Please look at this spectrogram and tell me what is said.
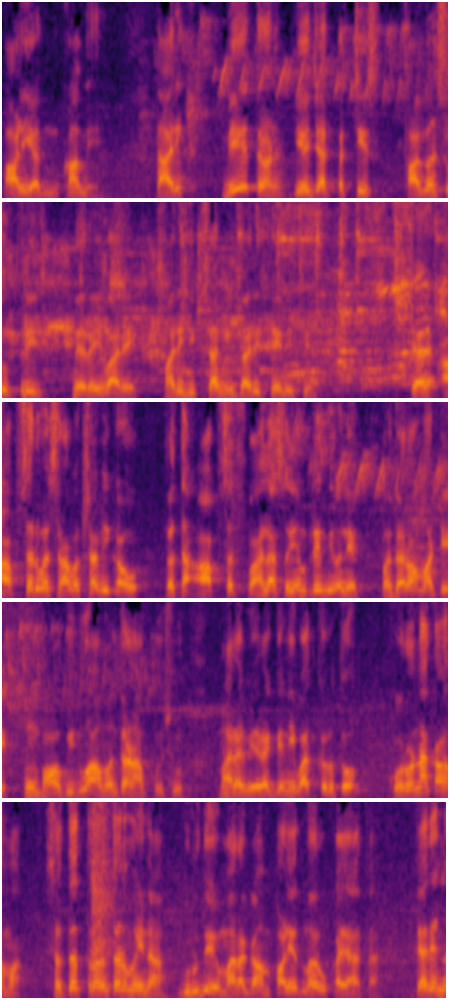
પાળિયાદ મુકામે તારીખ બે ત્રણ બે હજાર પચીસ ફાગણ સુદ ત્રીજ ને રવિવારે મારી દીક્ષા નિર્ધારિત થયેલી છે. ત્યારે આપ સર્વ શ્રાવક શ્રાવિકાઓ તથા આપ સત પહેલાં સંયમ પ્રેમીઓને પધારવા માટે હું ભાવભીનું આમંત્રણ આપું છું. મારા વૈરાગ્યની વાત કરું તો કોરોના કાળમાં સતત ત્રણ ત્રણ મહિના ગુરુદેવ મારા ગામ પાળિયાદમાં રોકાયા હતા. ત્યારે ન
